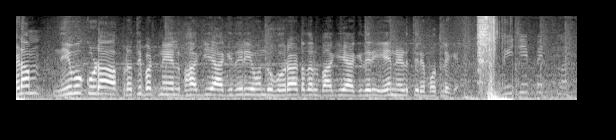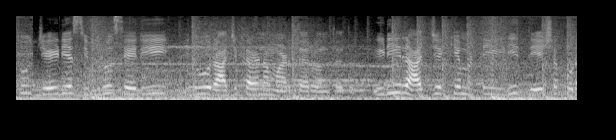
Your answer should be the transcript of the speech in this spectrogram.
ಮೇಡಮ್ ನೀವು ಕೂಡ ಪ್ರತಿಭಟನೆಯಲ್ಲಿ ಭಾಗಿಯಾಗಿದ್ದೀರಿ, ಒಂದು ಹೋರಾಟದಲ್ಲಿ ಭಾಗಿಯಾಗಿದ್ದೀರಿ, ಏನು ಹೇಳ್ತೀರಿ ಮೊದಲಿಗೆ? ಬಿಜೆಪಿ ಮತ್ತು ಜೆ ಡಿ ಎಸ್ ಇಬ್ಬರೂ ಸೇರಿ ಇದು ರಾಜಕಾರಣ ಮಾಡ್ತಾ ಇರುವಂಥದ್ದು. ಇಡೀ ರಾಜ್ಯಕ್ಕೆ ಮತ್ತು ಇಡೀ ದೇಶ ಕೂಡ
